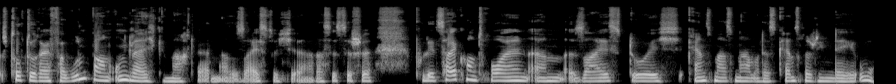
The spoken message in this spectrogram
strukturell verwundbar und ungleich gemacht werden. Also sei es durch äh, rassistische Polizeikontrollen, ähm, sei es durch Grenzmaßnahmen oder das Grenzregime der EU.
